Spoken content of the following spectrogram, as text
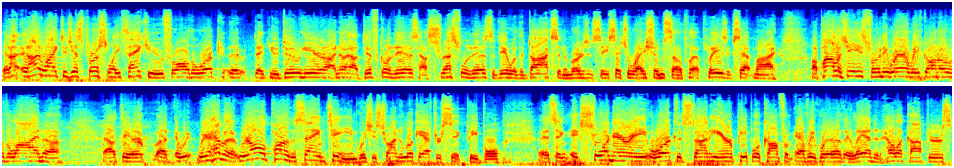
And, I, and I'd like to just personally thank you for all the work that, that you do here. I know how difficult it is, how stressful it is to deal with the docs in emergency situations. So pl- please accept my apologies for anywhere we've gone over the line. Uh, out there. But we, we have a, we're all part of the same team, which is trying to look after sick people. It's an extraordinary work that's done here. People come from everywhere. They land in helicopters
